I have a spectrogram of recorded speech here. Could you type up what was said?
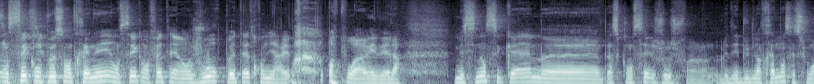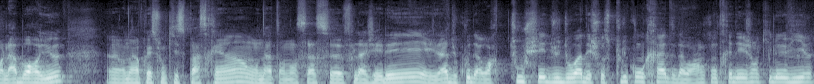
on sait qu'on peut s'entraîner, on sait qu'en fait, un jour, peut-être, on y arrivera, on pourra arriver là. Mais sinon, c'est quand même, euh, parce qu'on sait, le début de l'entraînement, c'est souvent laborieux. Euh, on a l'impression qu'il ne se passe rien, on a tendance à se flageller. Et là, du coup, d'avoir touché du doigt des choses plus concrètes, d'avoir rencontré des gens qui le vivent,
